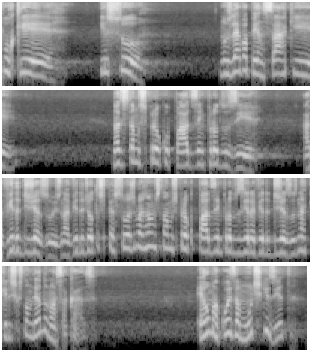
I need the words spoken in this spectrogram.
Porque isso nos leva a pensar que nós estamos preocupados em produzir a vida de Jesus na vida de outras pessoas, mas não estamos preocupados em produzir a vida de Jesus naqueles que estão dentro da nossa casa. É uma coisa muito esquisita.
